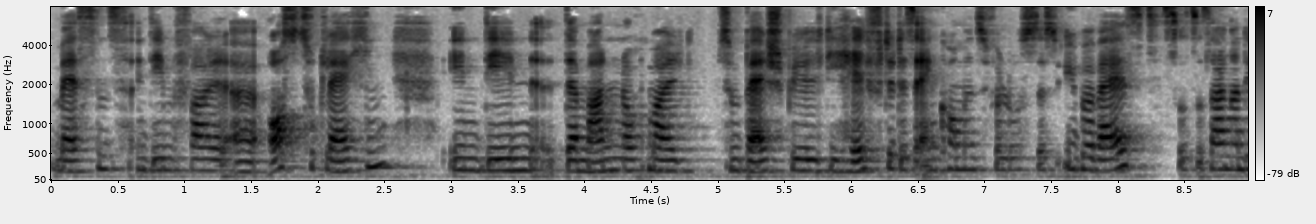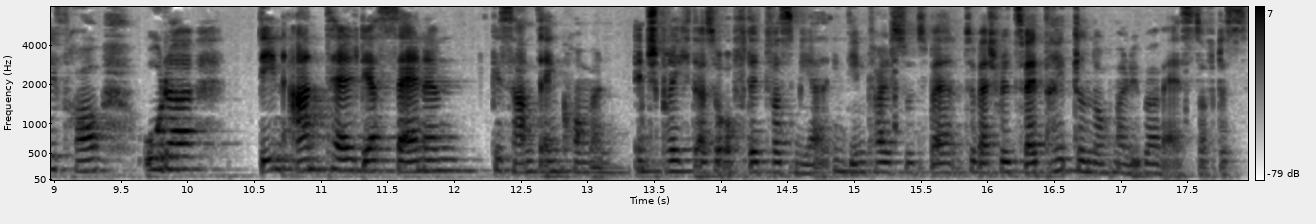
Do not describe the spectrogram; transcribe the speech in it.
meistens in dem Fall äh, auszugleichen, in den der Mann nochmal zum Beispiel die Hälfte des Einkommensverlustes überweist, sozusagen an die Frau, oder den Anteil, der seinem Gesamteinkommen entspricht, also oft etwas mehr. In dem Fall so zwei, zum Beispiel zwei Drittel nochmal überweist auf das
